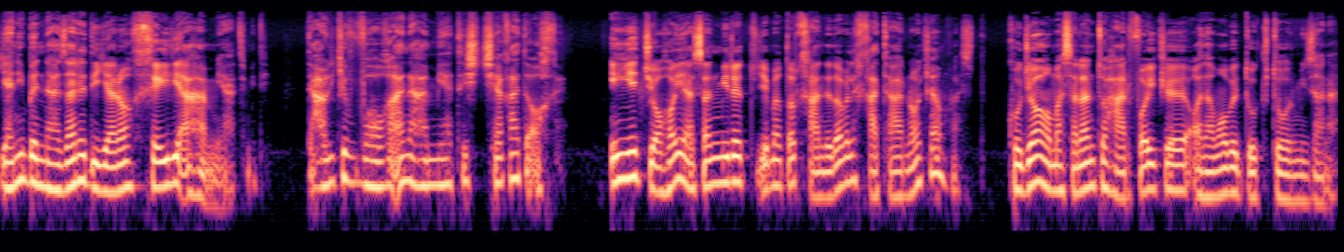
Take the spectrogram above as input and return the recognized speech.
یعنی به نظر دیگران خیلی اهمیت میدیم. در حالی که واقعا اهمیتش چقدر آخه؟ این یه جاهایی اصلا میره یه مقدار خندهدار ولی خطرناک هم هست. کجا مثلا تو حرفایی که آدما به دکتر می‌زنن؟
